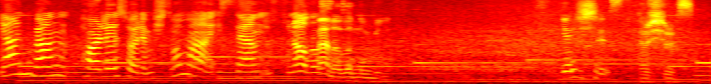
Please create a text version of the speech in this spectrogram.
Yani ben Parla'ya söylemiştim ama isteyen üstüne alınsın. alındım bile. Görüşürüz. Görüşürüz.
